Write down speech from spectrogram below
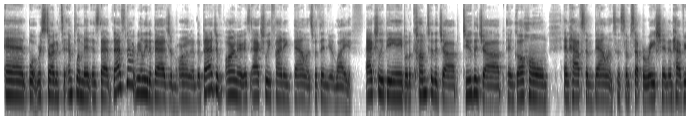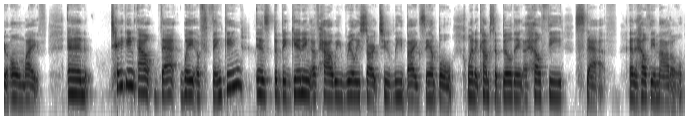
And what we're starting to implement is that that's not really the badge of honor. The badge of honor is actually finding balance within your life, actually being able to come to the job, do the job, and go home and have some balance and some separation and have your own life. And taking out that way of thinking is the beginning of how we really start to lead by example when it comes to building a healthy staff and a healthy model.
